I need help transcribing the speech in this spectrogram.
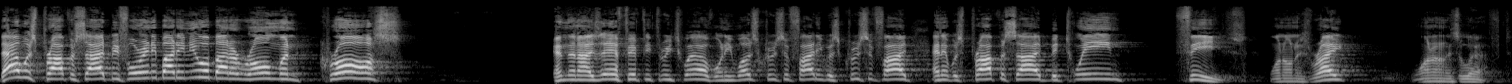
That was prophesied before anybody knew about a Roman cross. And then Isaiah 53, 12, when he was crucified, he was crucified and it was prophesied between thieves, one on his right, one on his left.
